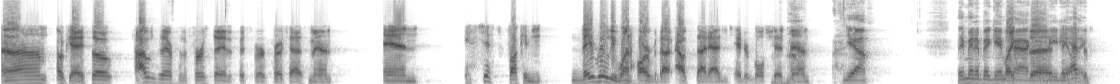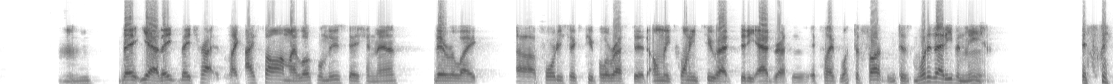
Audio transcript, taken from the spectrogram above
Um, okay, so I was there for the first day of the Pittsburgh protest, man, and it's just fucking. They really went hard with that outside agitator bullshit, man. Yeah. They made a big impact the- they immediately. had the- Mhm. They yeah they they try like I saw on my local news station, man. They were like uh 46 people arrested, only 22 had city addresses. It's like what the fuck does what does that even mean? It's like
